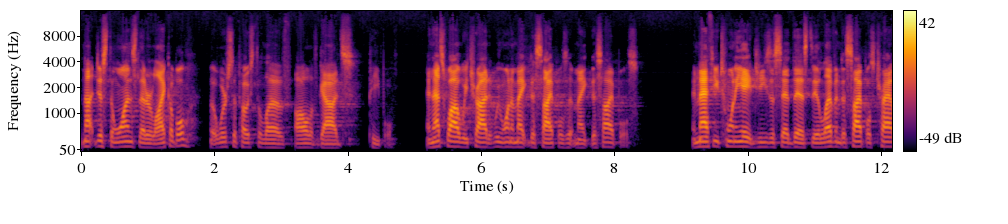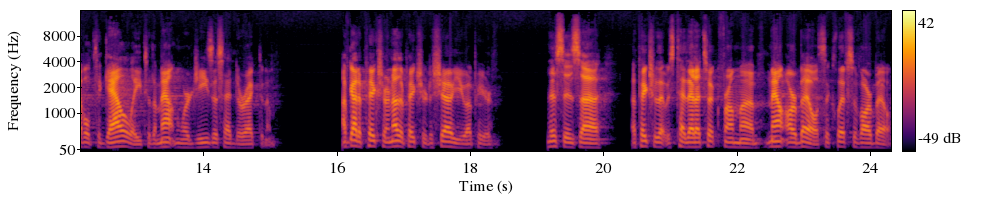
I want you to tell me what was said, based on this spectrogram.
not just the ones that are likable, but we're supposed to love all of God's people. And that's why we try to, we want to make disciples that make disciples. In Matthew 28, Jesus said this The 11 disciples traveled to Galilee to the mountain where Jesus had directed them. I've got a picture, another picture to show you up here. This is uh, a picture that was t- that I took from uh, Mount Arbel. It's the cliffs of Arbel.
